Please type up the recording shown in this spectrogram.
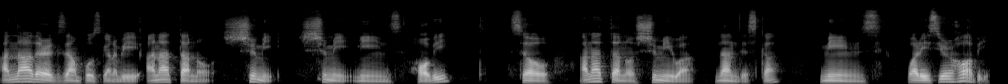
another example is gonna be あなたの趣味趣味 means hobby. So あなたの趣味は何ですか means what is your hobby?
